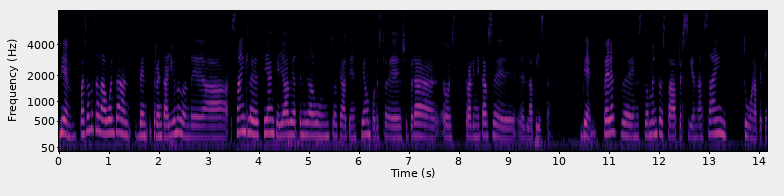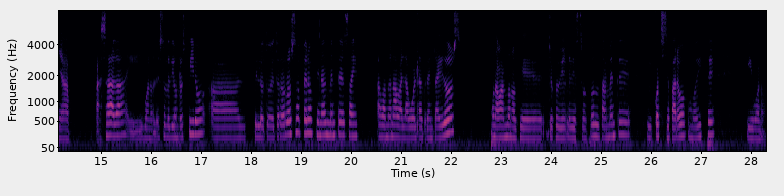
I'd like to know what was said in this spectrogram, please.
Bien, pasamos a la vuelta 31 donde a Sainz le decían que ya había tenido algún toque de atención por esto de superar o extralimitarse en la pista. Bien, Pérez eh, en este momento está persiguiendo a Sainz, tuvo una pequeña pasada y bueno, eso le dio un respiro al piloto de Toro Rosso, pero finalmente Sainz abandonaba en la vuelta 32, un abandono que yo creo que le destrozó totalmente, el coche se paró, como dice, y bueno,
